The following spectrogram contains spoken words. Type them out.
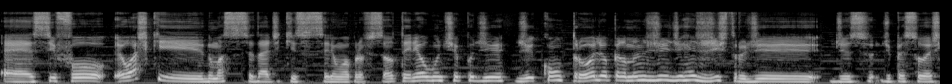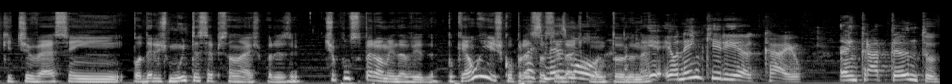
é, se for. Eu acho que numa sociedade que isso seria uma profissão, teria algum tipo de, de controle, ou pelo menos de, de registro de, de, de pessoas que tivessem poderes muito excepcionais, por exemplo. Tipo um super-homem da vida. Porque é um risco pra Mas sociedade mesmo- como um todo, né? Eu, eu nem queria, Caio, entrar tanto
